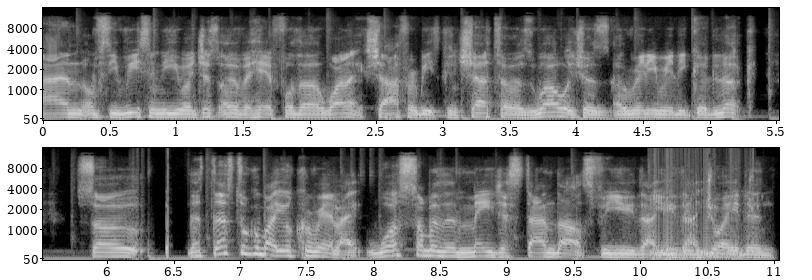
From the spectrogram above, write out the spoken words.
And obviously, recently you were just over here for the 1Xtra Afrobeats concerto as well, which was a really, really good look. So let's let's talk about your career. Like, what's some of the major standouts for you that you've enjoyed and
